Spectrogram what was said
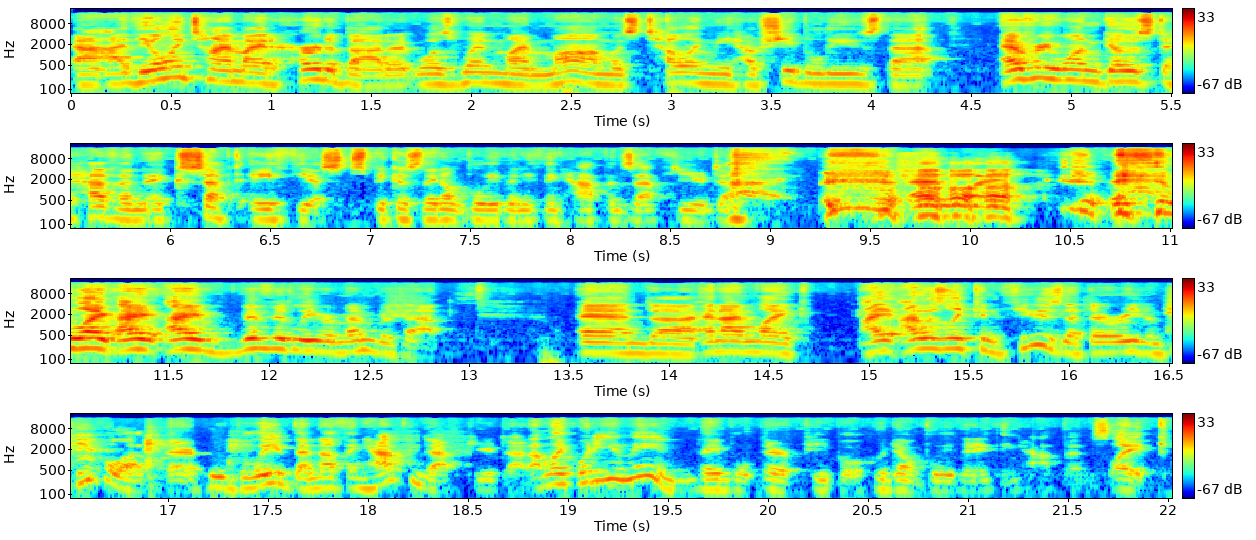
Uh, the only time I'd heard about it was when my mom was telling me how she believes that everyone goes to heaven except atheists because they don't believe anything happens after you die. and like, like I, I vividly remember that. And uh, and I'm like, I, I was like confused that there were even people out there who believed that nothing happened after you died. I'm like, what do you mean? They there are people who don't believe anything happens. Like,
